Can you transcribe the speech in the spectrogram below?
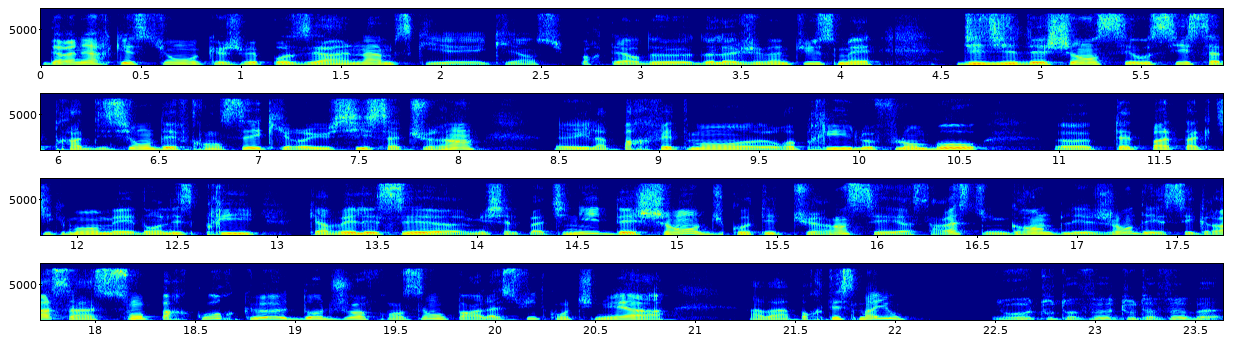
Dernière question que je vais poser à Nams, qui est, qui est un supporter de, la Juventus, mais Didier Deschamps, c'est aussi cette tradition des Français qui réussissent à Turin. Euh, il a parfaitement euh, repris le flambeau, euh, peut-être pas tactiquement, mais dans l'esprit qu'avait laissé Michel Platini. Deschamps, du côté de Turin, c'est, ça reste une grande légende et c'est grâce à son parcours que d'autres joueurs français ont par la suite continué à, à, porter ce maillot. Oui, tout à fait, tout à fait. Ben,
